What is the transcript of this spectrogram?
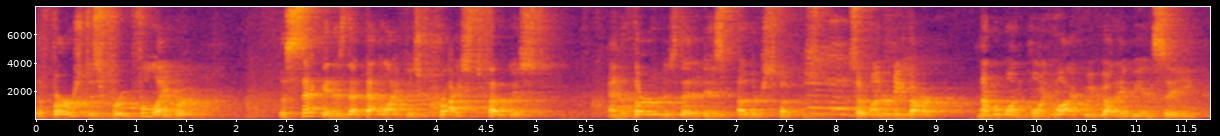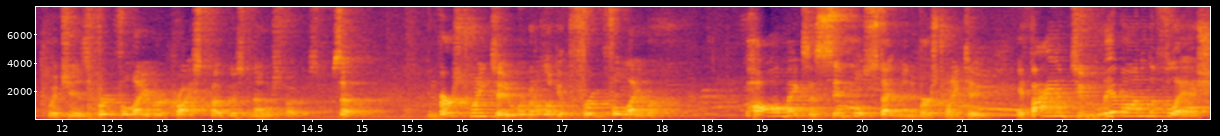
The first is fruitful labor. The second is that that life is Christ focused. And the third is that it is others focused. So underneath our number one point, life, we've got A, B, and C, which is fruitful labor, Christ focused, and others focused. So in verse 22, we're going to look at fruitful labor. Paul makes a simple statement in verse 22 If I am to live on in the flesh,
